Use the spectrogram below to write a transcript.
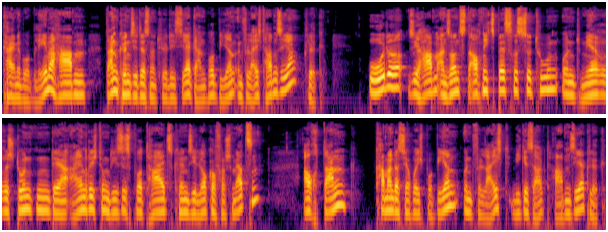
keine Probleme haben, dann können Sie das natürlich sehr gern probieren und vielleicht haben Sie ja Glück. Oder Sie haben ansonsten auch nichts Besseres zu tun und mehrere Stunden der Einrichtung dieses Portals können Sie locker verschmerzen. Auch dann kann man das ja ruhig probieren und vielleicht, wie gesagt, haben Sie ja Glück.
